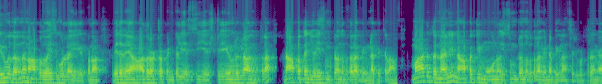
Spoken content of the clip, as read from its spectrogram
இருபதுலேருந்து நாற்பது வயசுக்குள்ளே இருக்கணும். விதவை ஆதரவற்ற பெண்கள் எஸ்சி எஸ்டி இவங்களுக்குலாம் வந்து பார்த்தோன்னா நாற்பத்தஞ்சு வயசு மட்டும் வந்து பார்த்தீங்கன்னா விண்ணப்பிக்கலாம். மாற்றுத்திறனாளி நாற்பத்தி மூணு வயசு வந்து பார்த்தா விண்ணப்பிக்கலாம்னு சொல்லி கொடுத்துருக்காங்க.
